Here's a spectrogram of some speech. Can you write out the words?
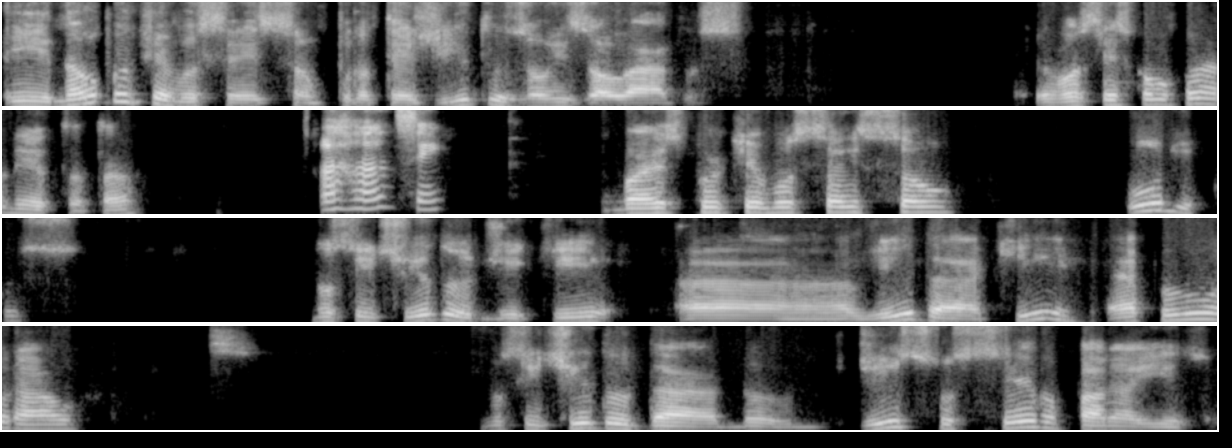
E não porque vocês são protegidos ou isolados. Vocês como planeta, tá? Aham, uhum, sim. Mas porque vocês são únicos. No sentido de que a vida aqui é plural. No sentido da, do, disso ser o paraíso.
